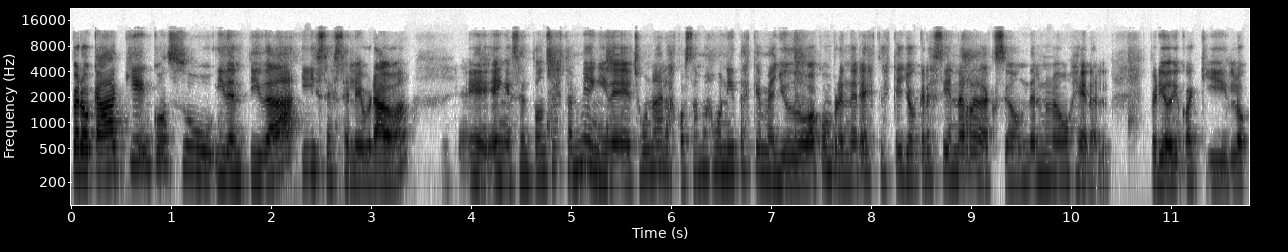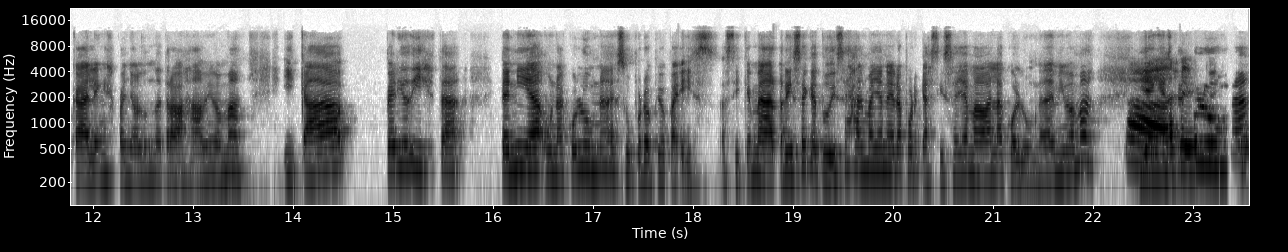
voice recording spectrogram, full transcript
pero cada quien con su identidad y se celebraba. Eh, en ese entonces también, y de hecho una de las cosas más bonitas que me ayudó a comprender esto es que yo crecí en la redacción del Nuevo Herald, periódico aquí local en español donde trabajaba mi mamá, y cada periodista tenía una columna de su propio país. Así que me da risa que tú dices al mañanera porque así se llamaba la columna de mi mamá. y en esta columna,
